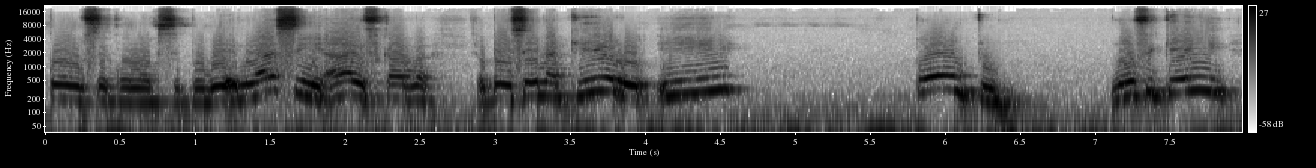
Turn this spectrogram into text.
quando você coloca esse poder, não é assim, ah, eu ficava, eu pensei naquilo e ponto. Não fiquei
